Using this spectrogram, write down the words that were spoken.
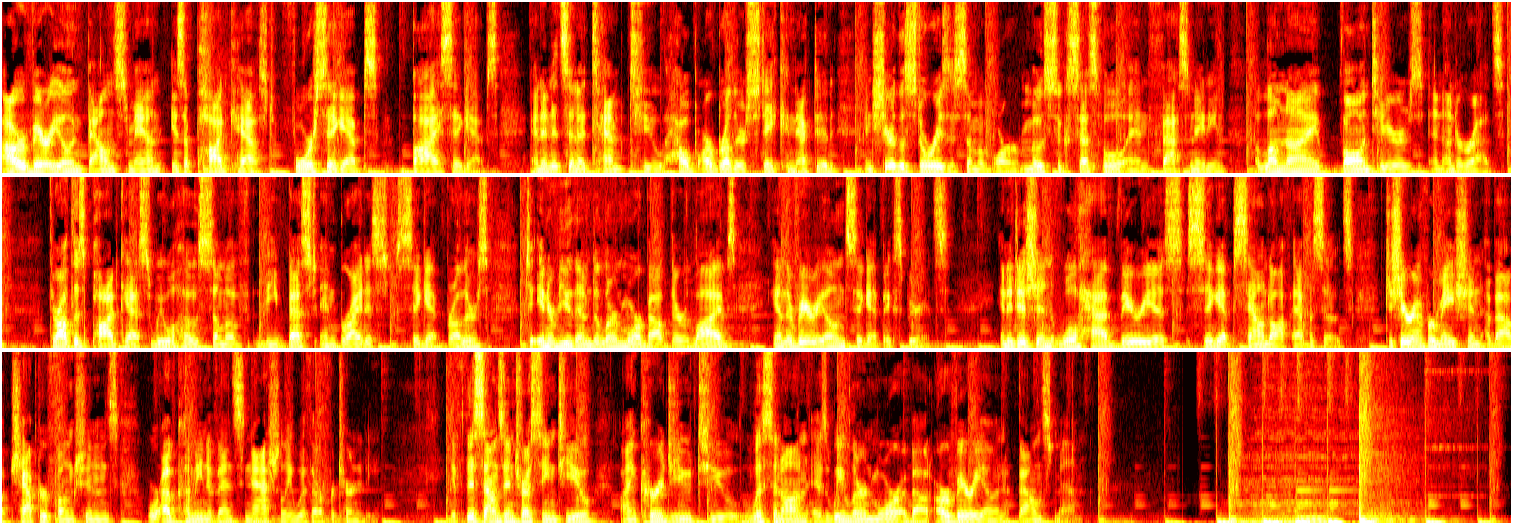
Our very own Balanced Man is a podcast for SIGEPs by SIGEPs, and in it's an attempt to help our brothers stay connected and share the stories of some of our most successful and fascinating alumni, volunteers, and undergrads. Throughout this podcast, we will host some of the best and brightest SIGEP brothers to interview them to learn more about their lives and their very own SIGEP experience. In addition, we'll have various SIGEP sound off episodes to share information about chapter functions or upcoming events nationally with our fraternity. If this sounds interesting to you, I encourage you to listen on as we learn more about our very own Balanced Man.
